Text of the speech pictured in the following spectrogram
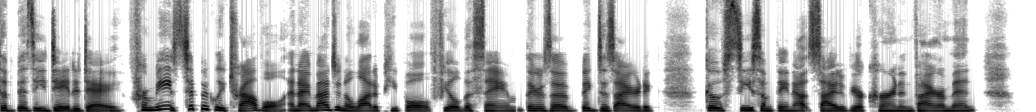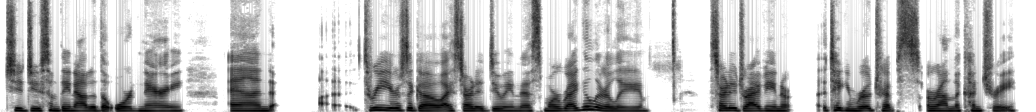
the busy day to day. For me, it's typically travel. And I imagine a lot of people feel the same. There's a big desire to go see something outside of your current environment, to do something out of the ordinary. And uh, three years ago, I started doing this more regularly, started driving, taking road trips around the country.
